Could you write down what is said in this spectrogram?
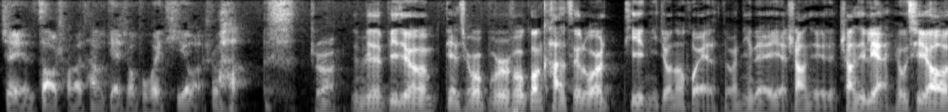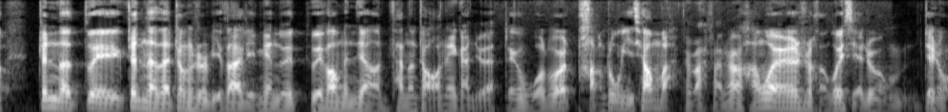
这也造成了他们点球不会踢了，是吧？是，因为毕竟点球不是说光看 C 罗踢你就能会的，对吧？你得也上去上去练，尤其要。真的对，真的在正式比赛里面对对方门将才能找到那感觉。这个我罗躺中一枪吧，对吧？反正韩国人是很会写这种这种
